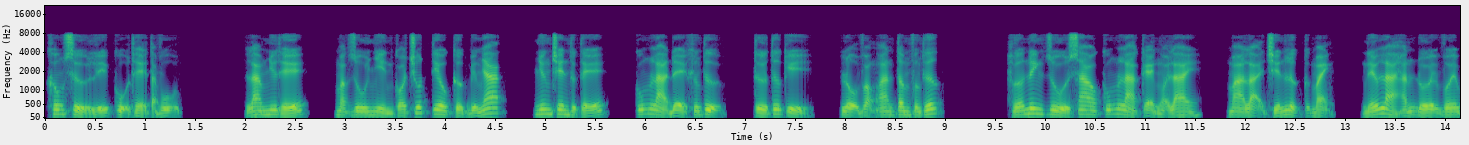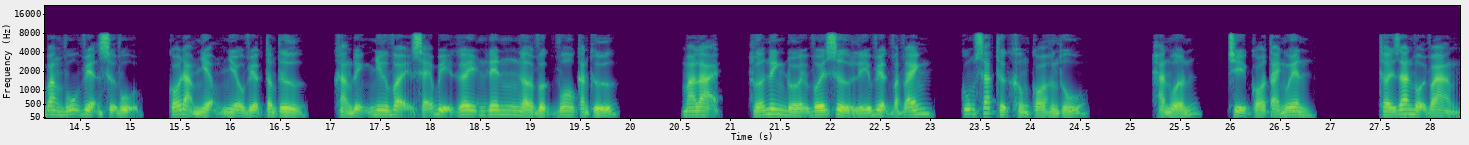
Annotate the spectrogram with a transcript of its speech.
không xử lý cụ thể tạp vụ. Làm như thế, mặc dù nhìn có chút tiêu cực biếng nhác, nhưng trên thực tế, cũng là để Khương tự, từ tư kỳ, lộ vọng an tâm phương thức. Hứa Ninh dù sao cũng là kẻ ngoại lai, mà lại chiến lược cực mạnh, nếu là hắn đối với băng vũ viện sự vụ, có đảm nhiệm nhiều việc tâm tư, khẳng định như vậy sẽ bị gây nên ngờ vực vô căn cứ. Mà lại, hứa ninh đối với xử lý việc vặt vãnh, cũng xác thực không có hứng thú. Hắn muốn, chỉ có tài nguyên. Thời gian vội vàng,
